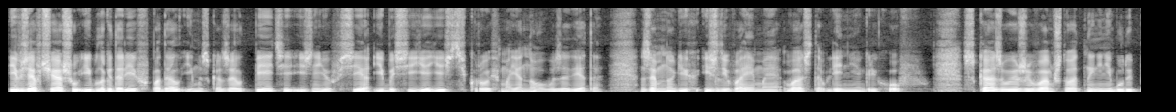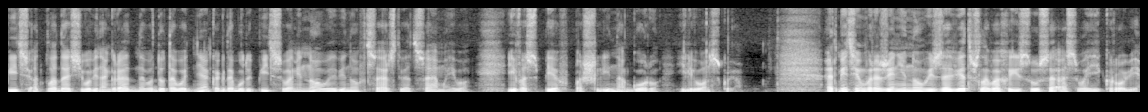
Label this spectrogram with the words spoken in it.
И, взяв чашу и благодарив, подал им и сказал, «Пейте из нее все, ибо сие есть кровь моя нового завета, за многих изливаемая во оставление грехов». Сказываю же вам, что отныне не буду пить от плода сего виноградного до того дня, когда буду пить с вами новое вино в царстве Отца моего. И воспев пошли на гору Илионскую. Отметим выражение Новый Завет в словах Иисуса о своей крови.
